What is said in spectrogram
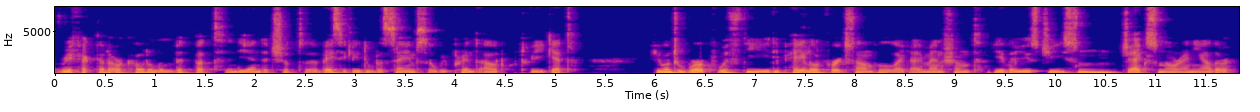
refactored our code a little bit, but in the end it should uh, basically do the same. So we print out what we get. If you want to work with the, the payload, for example, like I mentioned, either use Gson, Jackson, or any other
